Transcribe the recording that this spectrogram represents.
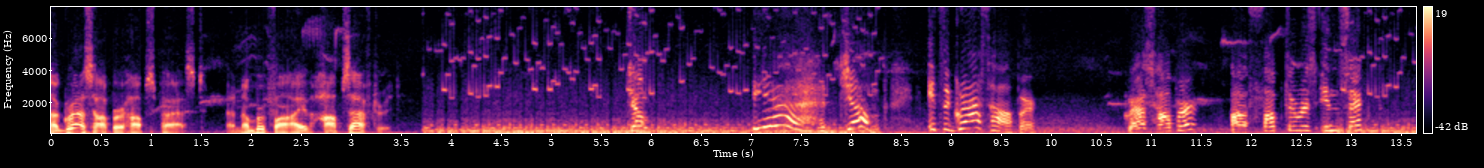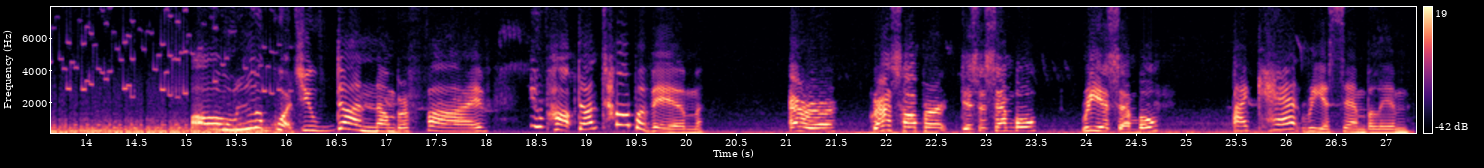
A grasshopper hops past, and number five hops after it. Jump! Yeah, jump. It's a grasshopper. Grasshopper? Orthopterous insect? Oh, look what you've done, number five. You've hopped on top of him. Error. Grasshopper, disassemble, reassemble. I can't reassemble him.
